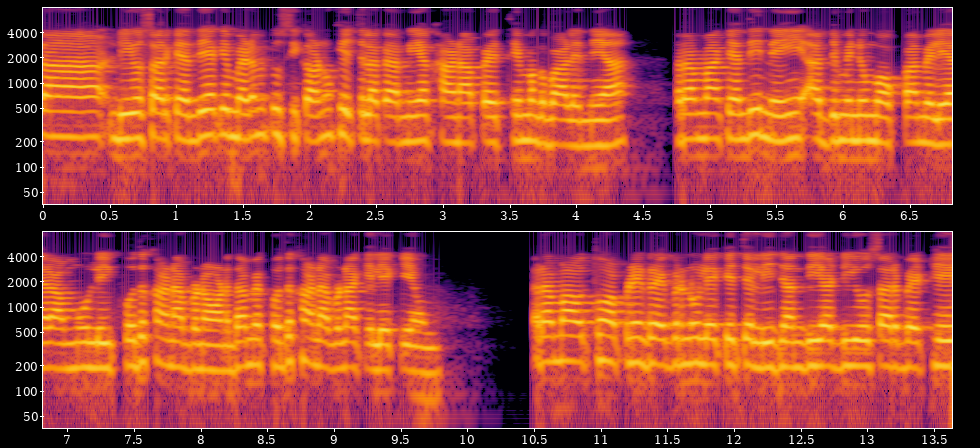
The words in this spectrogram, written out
ਤਾਂ ਡੀਓ ਸਰ ਕਹਿੰਦੇ ਆ ਕਿ ਮੈਡਮ ਤੁਸੀਂ ਕਾਹਨੂੰ ਖੇਚਲਾ ਕਰਨੀ ਆ? ਖਾਣਾ ਆਪਾਂ ਇੱਥੇ ਮੰਗਵਾ ਲੈਨੇ ਆ। ਰਮਾ ਕਹਿੰਦੀ, ਨਹੀਂ, ਅੱਜ ਮੈਨੂੰ ਮੌਕਾ ਮਿਲਿਆ ਰਾਮੂ ਲਈ ਖੁਦ ਖਾਣਾ ਬਣਾਉਣ ਦਾ, ਮੈਂ ਖੁਦ ਖਾਣਾ ਬਣਾ ਕੇ ਲੈ ਕੇ ਆਉਂ ਰਮਾ ਉੱਥੋਂ ਆਪਣੇ ਡਰਾਈਵਰ ਨੂੰ ਲੈ ਕੇ ਚੱਲੀ ਜਾਂਦੀ ਆ। ਡੀਓ ਸਰ ਬੈਠੇ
